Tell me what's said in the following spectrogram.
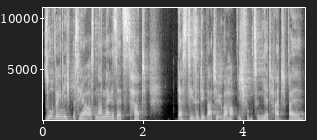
so wenig bisher auseinandergesetzt hat, dass diese Debatte überhaupt nicht funktioniert hat, weil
